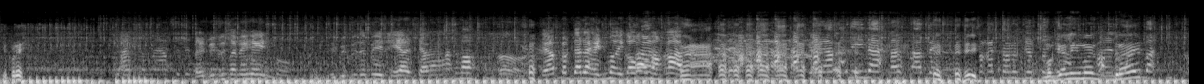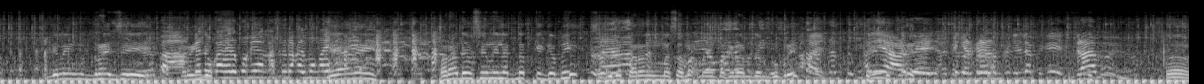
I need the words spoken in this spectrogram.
Siyempre. Ibig ko sabihin, ibig ko sabihin, eh, siya ang mas mo. Kaya pagdalahin mo, ikaw kumangkap. Kaya kanina sabi, sakit na rin Magaling mag-drive. Magaling mag-drive si Pa, Paring ganun kahirap ang iyang kasunakay mo Kaya ngayon. nga eh. Para daw siyang nilagnat kagabi. Sabi niya parang masama may yung pakiramdam ko, pre. Ano yan? May karga lang nila, bigay. Drum. Ah,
